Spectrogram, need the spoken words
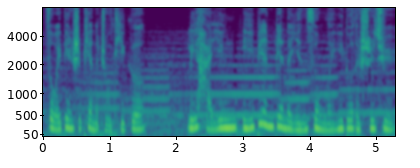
作为电视片的主题歌。李海英一遍遍地吟诵闻一多的诗句，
